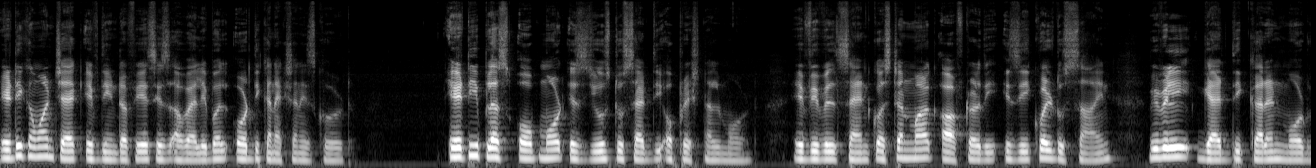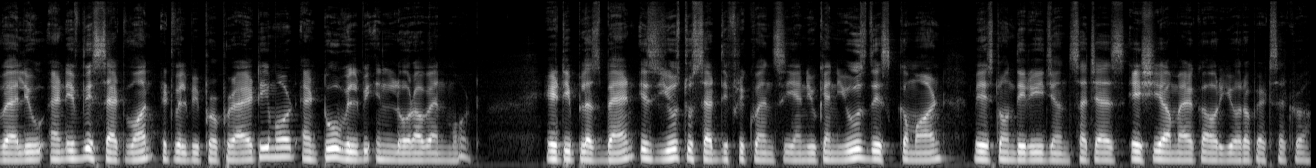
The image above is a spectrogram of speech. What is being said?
AT command check if the interface is available or the connection is good. AT plus op mode is used to set the operational mode. If we will send question mark after the is equal to sign, we will get the current mode value and if we set 1 it will be proprietary mode and 2 will be in LoRaWAN mode. AT plus band is used to set the frequency and you can use this command based on the region such as Asia, America or Europe etc.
